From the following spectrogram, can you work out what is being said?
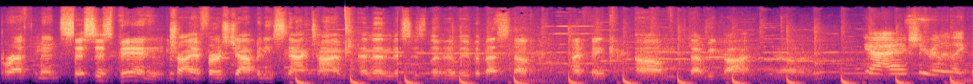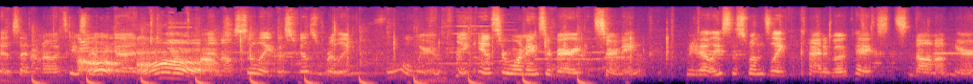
breath mints. This has been try a first Japanese snack time, and then this is literally the best stuff I think um, that we got. You know what I mean? Yeah, I actually really like this. I don't know, it tastes oh, really good. oh. And also, like, this feels really cool. Weird. Like, cancer warnings are very concerning. I mean, at least this one's like kind of okay because it's not on here.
